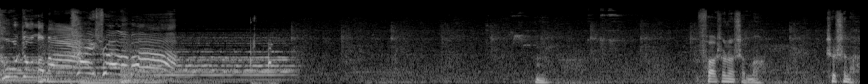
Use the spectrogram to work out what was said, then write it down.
空中的吧！太帅了吧！嗯发生了什么？这是哪儿？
